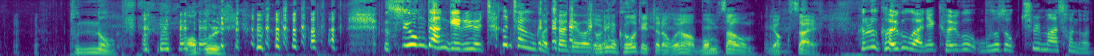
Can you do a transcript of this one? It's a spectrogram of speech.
분노, 억울. 그 수용 단계를 차근차근 거쳐야 되거든요. 여기는 그것도 있더라고요. 몸싸움, 멱살. 그리고 결국 아니야 결국 무소속 출마 선언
